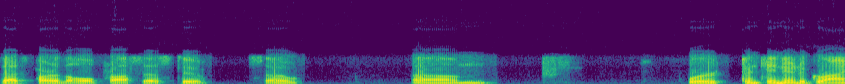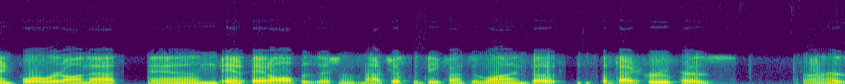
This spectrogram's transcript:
that's part of the whole process too. So um, we're continuing to grind forward on that, and at, all positions, not just the defensive line, but but that group has uh, has,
